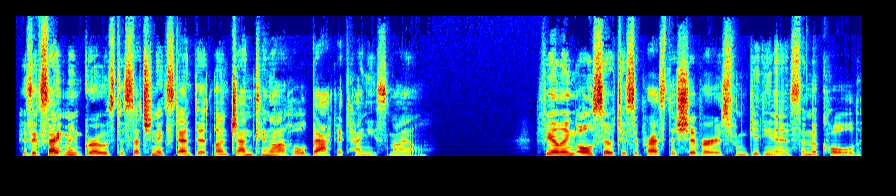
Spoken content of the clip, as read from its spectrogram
his excitement grows to such an extent that Lan Zhan cannot hold back a tiny smile. Failing also to suppress the shivers from giddiness and the cold,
